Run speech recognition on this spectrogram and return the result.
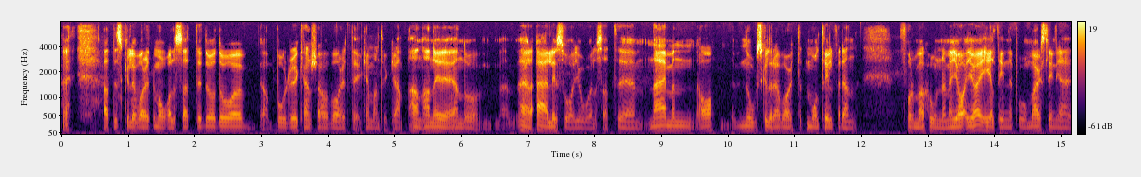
att det skulle varit mål så att då, då ja, borde det kanske ha varit det kan man tycka. Han, han är ändå är, ärlig så Joel så att eh, nej men ja, nog skulle det ha varit ett mål till för den formationen. Men jag, jag är helt inne på Omarks linje.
